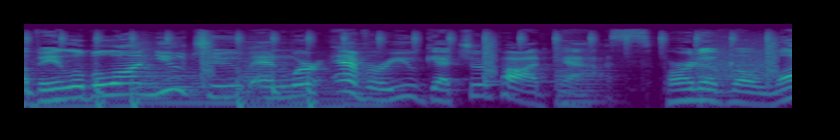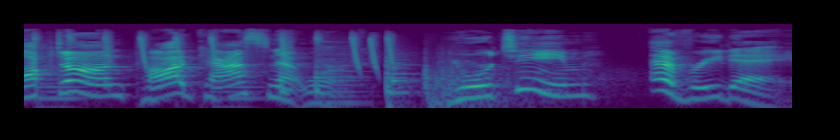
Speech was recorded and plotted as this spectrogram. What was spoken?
available on YouTube and wherever you get your podcasts. Part of the Locked On Podcast Network. Your team every day.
